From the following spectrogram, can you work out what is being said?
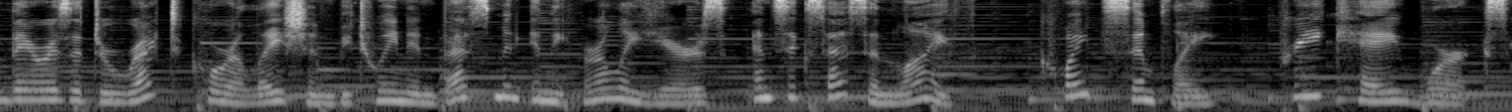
there is a direct correlation between investment in the early years and success in life. Quite simply, pre K works.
